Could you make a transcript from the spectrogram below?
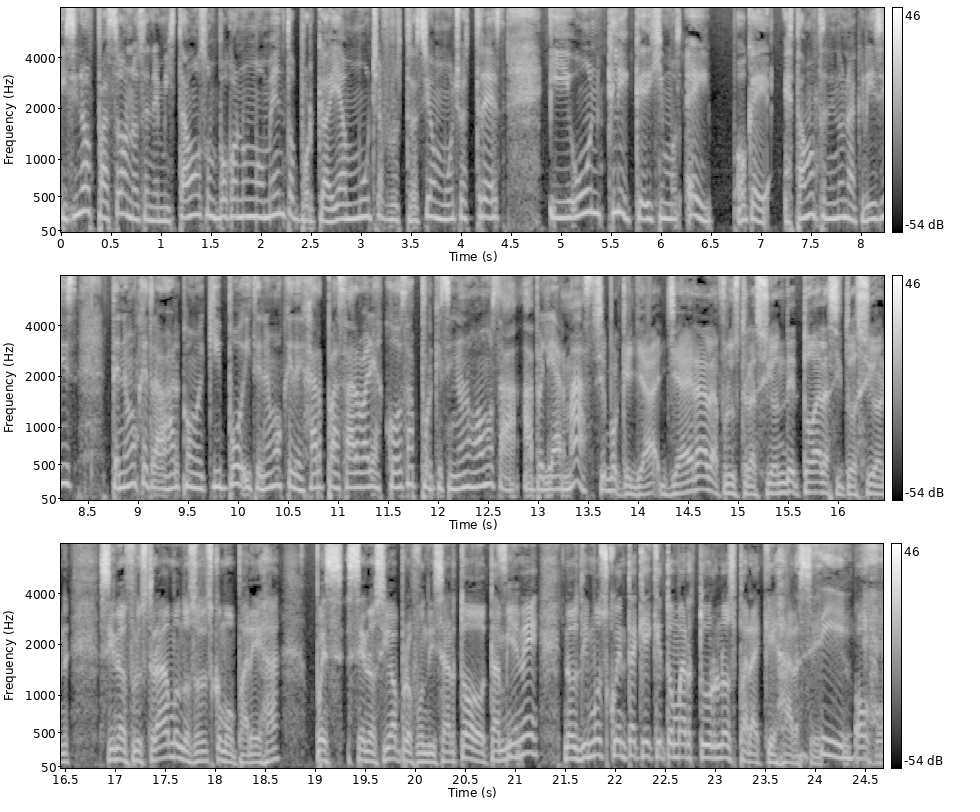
Y si nos pasó, nos enemistamos un poco en un momento porque había mucha frustración, mucho estrés y un clic que dijimos, hey, ok, estamos teniendo una crisis, tenemos que trabajar como equipo y tenemos que dejar pasar varias cosas porque si no nos vamos a, a pelear más. Sí, porque ya, ya era la frustración de toda la situación. Si nos frustrábamos nosotros como pareja, pues se nos iba a profundizar todo. También eh, nos dimos cuenta que hay que tomar turnos para quejarse. Sí. Ojo,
